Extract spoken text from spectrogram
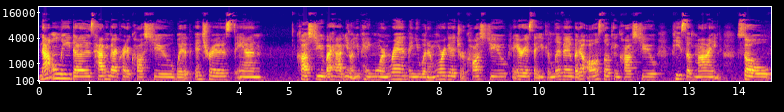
not only does having bad credit cost you with interest and cost you by having, you know, you paying more in rent than you would in mortgage or cost you areas that you can live in, but it also can cost you peace of mind. So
